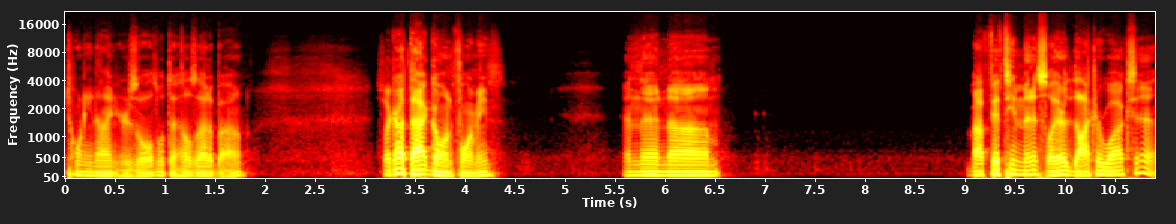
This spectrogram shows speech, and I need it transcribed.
29 years old. What the hell's that about? So I got that going for me. And then um, about 15 minutes later, the doctor walks in.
